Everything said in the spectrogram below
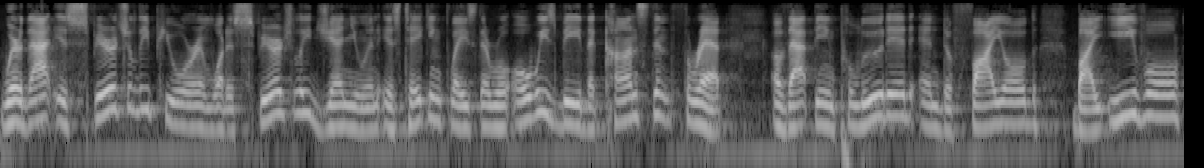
where that is spiritually pure and what is spiritually genuine is taking place, there will always be the constant threat of that being polluted and defiled by evil,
